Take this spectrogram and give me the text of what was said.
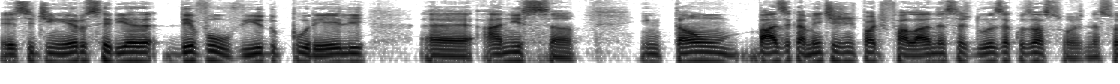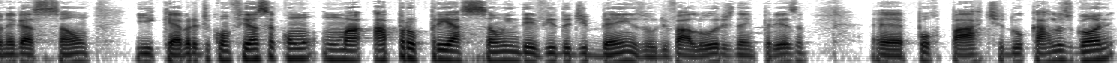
esse dinheiro seria devolvido por ele uh, à Nissan. Então, basicamente, a gente pode falar nessas duas acusações, né? sonegação e quebra de confiança com uma apropriação indevida de bens ou de valores da empresa é, por parte do Carlos Goni.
